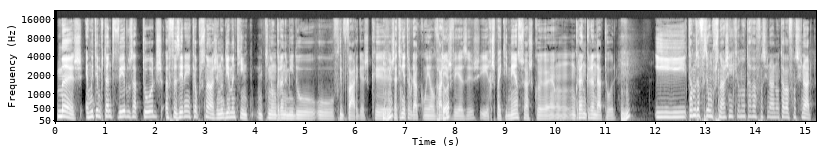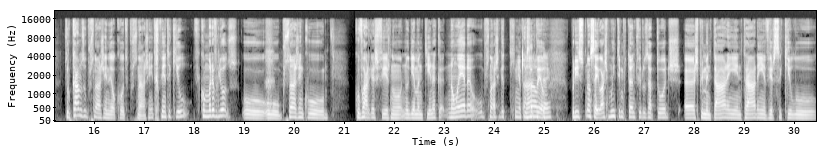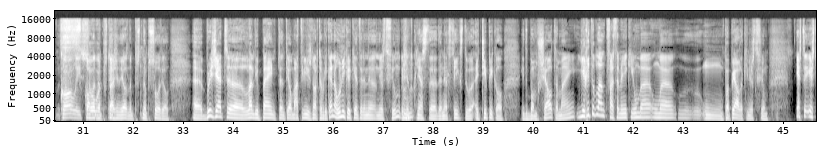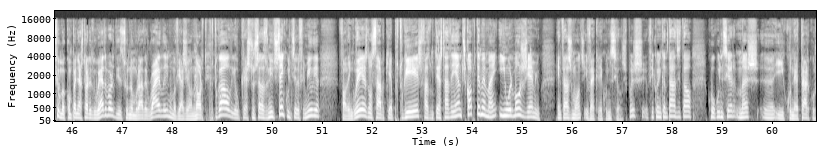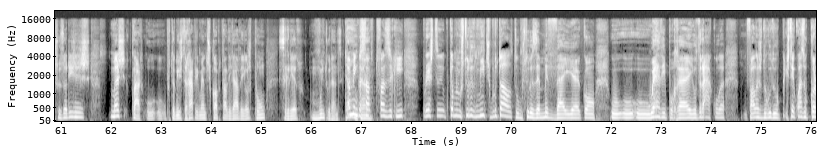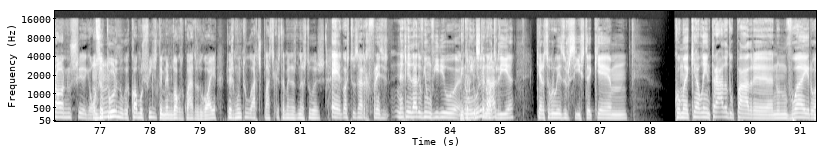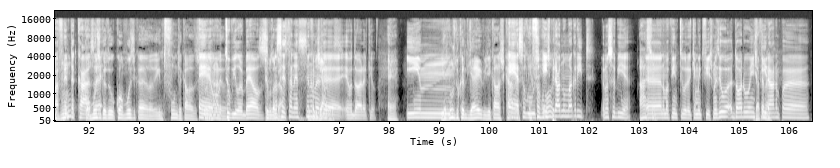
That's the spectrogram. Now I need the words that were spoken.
Mas é muito importante ver os atores a fazerem aquele personagem. No Diamantino tinha um grande amigo, o, o Filipe Vargas, que Uhum. já tinha trabalhado com ele Ator. várias vezes e respeito imenso, acho que é um, um grande, grande ator. Uhum. E estávamos a fazer um personagem e aquilo não estava a funcionar, não estava a funcionar. Trocámos o personagem dele com outro personagem e de repente aquilo ficou maravilhoso. O, o personagem que o, que o Vargas fez no, no Diamantina que não era o personagem que eu tinha pensado Ah, para ok. ele. Por isso, não sei, eu acho muito importante ver os atores a experimentarem, a entrarem, a ver se aquilo cola e Cola soa. na postagem dele, na, na pessoa dele. Uh, Bridget uh, Landy Payne, portanto, é uma atriz norte-americana, a única que entra ne- neste filme, que a gente conhece da, da Netflix, do Atypical e de Bombshell também. E a Rita Blanco faz também aqui uma, uma, um papel aqui neste filme. Este, este filme acompanha a história do Edward e da sua namorada Riley numa viagem ao norte de Portugal. Ele cresce nos Estados Unidos sem conhecer a família, fala inglês, não sabe que é português, faz um teste ADN, descobre que tem uma mãe e um irmão gêmeo em Trás-os-Montes e vai querer conhecê-los. Depois ficam encantados e tal com o conhecer mas, eh, e conectar com as suas origens. Mas, claro, o, o protagonista rapidamente descobre que está ligado a eles por um segredo muito grande. É uma engraçado que tu fazes aqui por este, porque é uma mistura de mitos brutal. Tu misturas a Medeia com o, o, o Édipo Rei, o Drácula, falas do, do- Isto é quase o Cronos, eh, ou Saturno, que come os filhos. Lembrei-me logo do quadro do Goya. Tu és muito artes plásticas também nas, nas tuas. É, gosto de usar referências. Na realidade, eu vi um vídeo no Literatura Insta e no outro dia que era sobre o Exorcista, que é hum, como aquela entrada do padre no nevoeiro à Uhum, frente da casa. Com a música, do, com a música em fundo, aquela É, o Tubular Bells. Tubular não sei se está nessa cena, mas eh, eu adoro aquilo. É. E, hum, E a luz do candeeiro e aquelas é casas. essa luz. É, fabuloso. inspirado no Magritte. Eu não sabia. Ah, sim. Eh, numa pintura, que é muito fixe. Mas eu adoro inspirar-me para.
